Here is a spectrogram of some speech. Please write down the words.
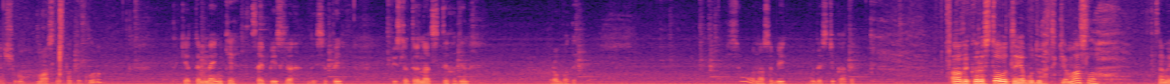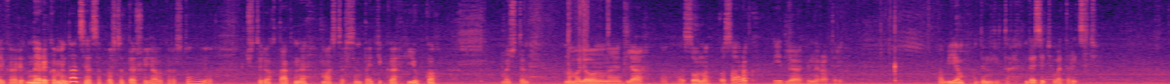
Бачимо, масло потекло. Таке темненьке. Це після 10, після 13 годин роботи. Все, вона собі буде стікати. А використовувати я буду таке масло. Це не рекомендація, це просто те, що я використовую. Чотирьохтактне, мастер синтетика, юко. Бачите, намальовано навіть для косарок і для генераторів. Об'єм 1 літр, 10 В30.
